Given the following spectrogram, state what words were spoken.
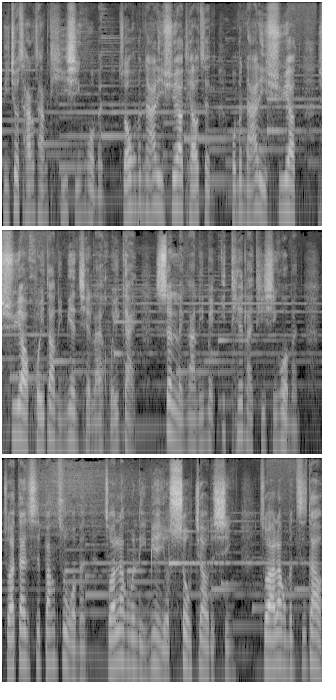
你就常常提醒我们，主啊，我们哪里需要调整，我们哪里需要需要回到你面前来悔改。圣灵啊，你每一天来提醒我们，主啊，但是帮助我们，主啊，让我们里面有受教的心。主啊，让我们知道，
